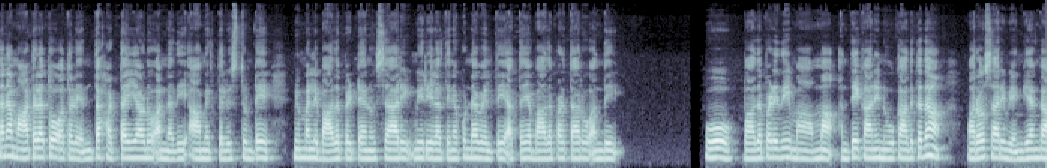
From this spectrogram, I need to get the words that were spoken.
తన మాటలతో అతడు ఎంత హట్ అయ్యాడు అన్నది ఆమెకు తెలుస్తుంటే మిమ్మల్ని బాధ పెట్టాను. సారీ మీరు ఇలా తినకుండా వెళ్తే అత్తయ్య బాధపడతారు అంది. ఓ బాధపడేది మా అమ్మ. అంతేకాని నువ్వు కాదు కదా. మరోసారి వ్యంగ్యంగా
